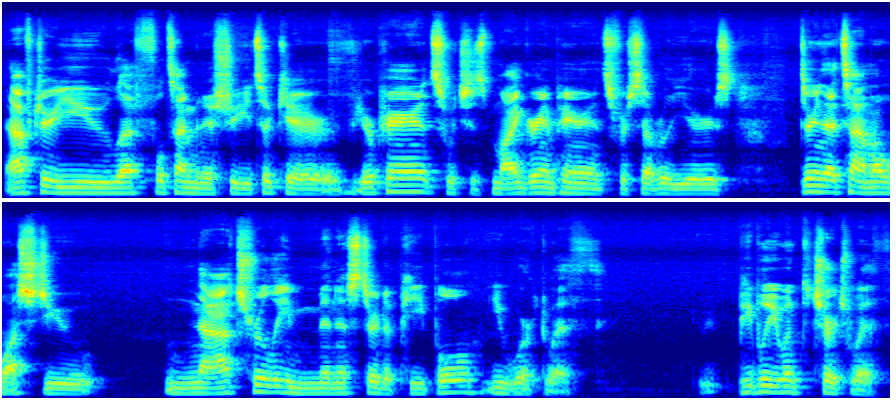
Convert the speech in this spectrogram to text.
After you left full time ministry, you took care of your parents, which is my grandparents, for several years. During that time, I watched you naturally minister to people you worked with, people you went to church with,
